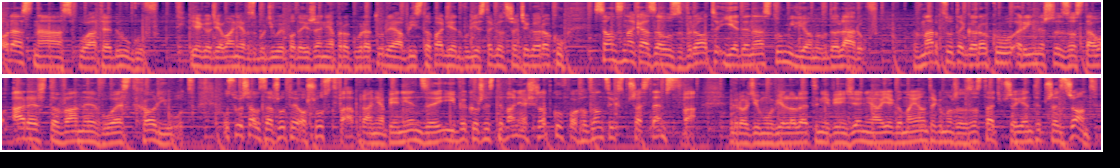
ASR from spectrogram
oraz na spłatę długów. Jego działania wzbudziły podejrzenia prokuratury, a w listopadzie 23 roku sąd nakazał zwrot 11 milionów dolarów. W marcu tego roku Rinsz został aresztowany w West Hollywood. Usłyszał zarzuty oszustwa, prania pieniędzy i wykorzystywania środków pochodzących z przestępstwa. Grozi mu wieloletnie więzienie, a jego majątek może zostać przejęty przez rząd.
